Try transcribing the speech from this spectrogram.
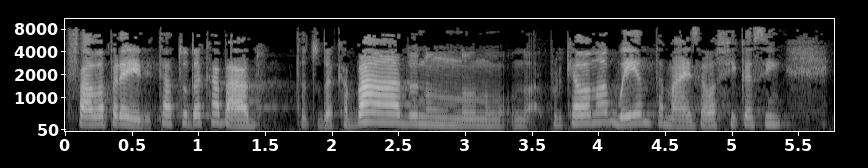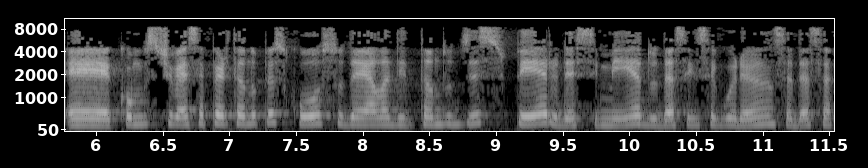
fala para ele: tá tudo acabado, tá tudo acabado, não, não, não, porque ela não aguenta mais, ela fica assim, é, como se estivesse apertando o pescoço dela, de tanto desespero, desse medo, dessa insegurança, dessa,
